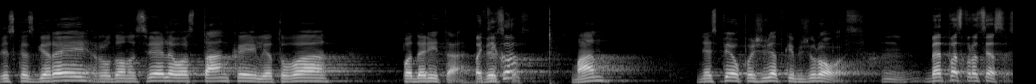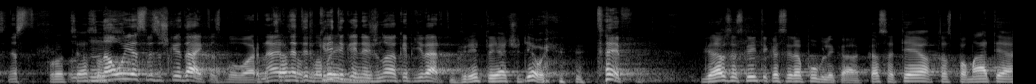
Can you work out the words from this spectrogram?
viskas gerai, raudonos vėliavos, tankai, Lietuva padaryta. Patiko? Viskas. Man nespėjau pažiūrėti kaip žiūrovas. Bet pats procesas, nes Procesas- naujas visiškai daiktas buvo, ar ne? Net ir kritikai nežinojo, kaip jį vertinti. Greitai, ačiū Dievui. Taip. Geriausias kritikas yra publika. Kas atėjo, tas pamatė,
